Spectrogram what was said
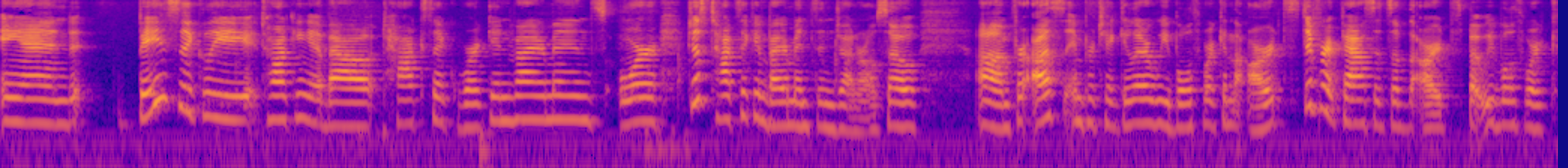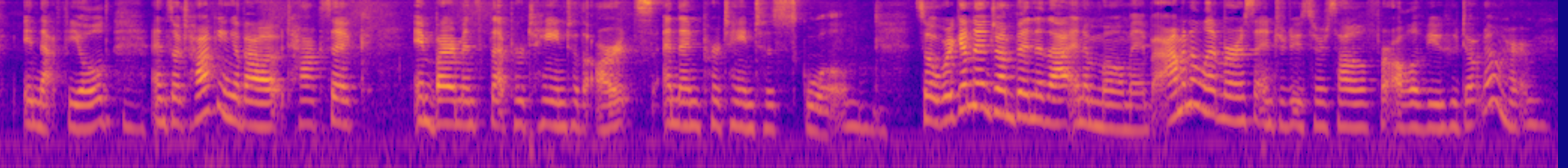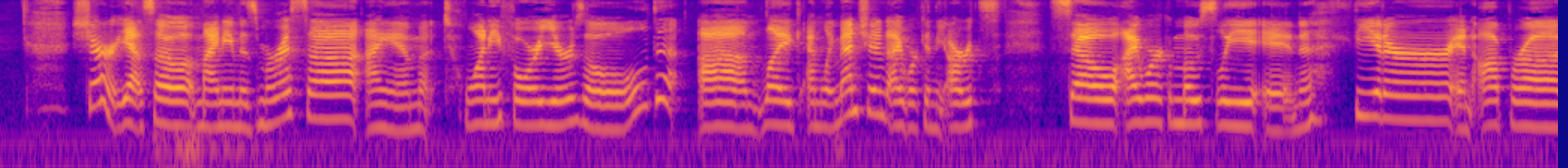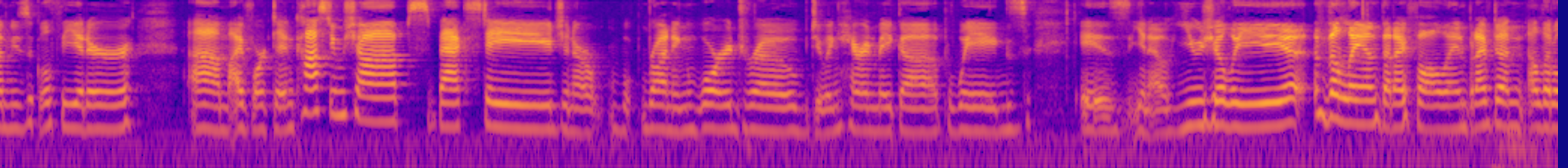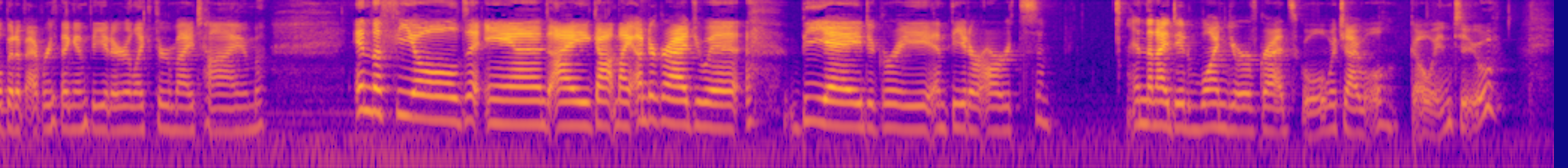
and basically talking about toxic work environments or just toxic environments in general. So, um, for us in particular, we both work in the arts, different facets of the arts, but we both work in that field. Mm-hmm. And so, talking about toxic environments that pertain to the arts and then pertain to school. Mm-hmm. So, we're going to jump into that in a moment, but I'm going to let Marissa introduce herself for all of you who don't know her. Sure. Yeah. So my name is Marissa. I am 24 years old. Um, like Emily mentioned, I work in the arts. So I work mostly in theater and opera, musical theater. Um, I've worked in costume shops, backstage, and are running wardrobe, doing hair and makeup, wigs is, you know, usually the land that I fall in, but I've done a little bit of everything in theater, like through my time in the field and I got my undergraduate BA degree in theater arts. And then I did one year of grad school, which I will go into.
